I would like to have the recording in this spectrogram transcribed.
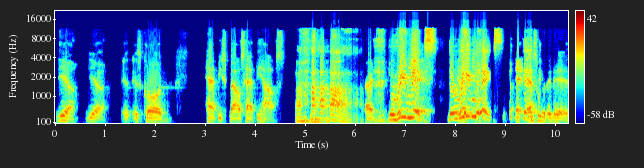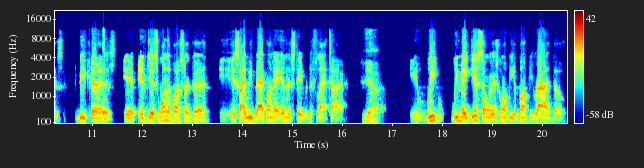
Yeah, yeah. It, it's called Happy Spouse, Happy House. right. The remix. The remix. that, that's what it is because if if just one of us are good, it's like we back on that interstate with the flat tire. Yeah. It, we we may get somewhere. It's going to be a bumpy ride though.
